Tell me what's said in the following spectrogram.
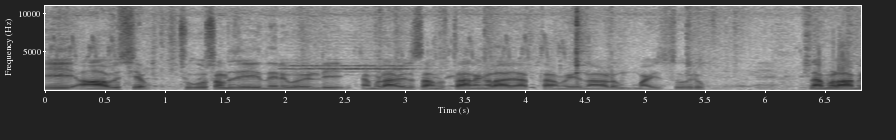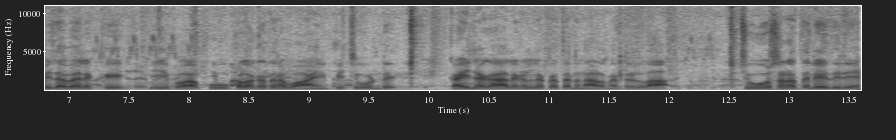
ഈ ആവശ്യം ചൂഷണം ചെയ്യുന്നതിന് വേണ്ടി നമ്മുടെ അയൽ സംസ്ഥാനങ്ങളായ തമിഴ്നാടും മൈസൂരും നമ്മൾ അമിത വിലക്ക് ഈ പൂക്കളൊക്കെ തന്നെ വാങ്ങിപ്പിച്ചുകൊണ്ട് കഴിഞ്ഞ കാലങ്ങളിലൊക്കെ തന്നെ നടന്നിട്ടുള്ള ചൂഷണത്തിനെതിരെ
